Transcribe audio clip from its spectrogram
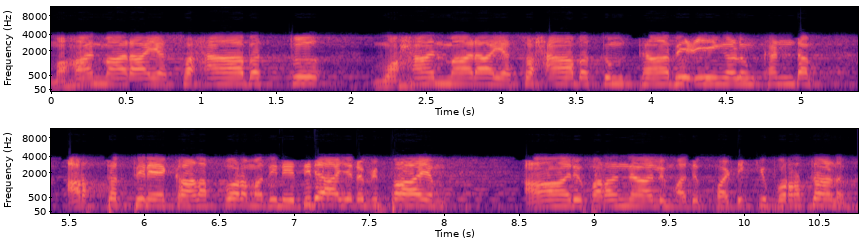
മഹാന്മാരായ സ്വഹാബത്ത് മഹാന്മാരായ സ്വഹാബത്തും താപിഴീങ്ങളും കണ്ട അർത്ഥത്തിനേക്കാൾ അപ്പുറം അതിനെതിരായ ഒരു അഭിപ്രായം. ആര് പറഞ്ഞാലും അത് പടിക്ക് പുറത്താണ്.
